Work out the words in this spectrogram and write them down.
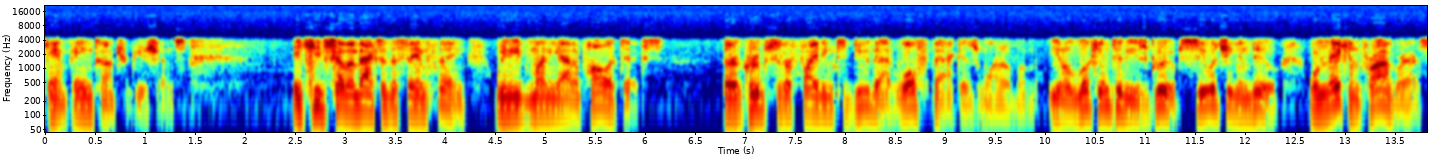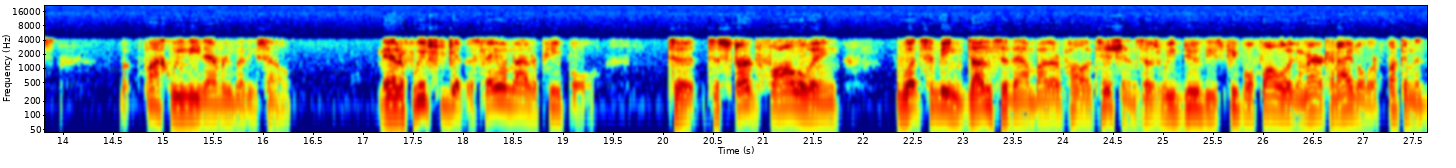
campaign contributions. It keeps coming back to the same thing. We need money out of politics. There are groups that are fighting to do that. Wolf PAC is one of them. You know, look into these groups, see what you can do. We're making progress, but fuck, we need everybody's help. Man, if we could get the same amount of people to to start following what's being done to them by their politicians as we do these people following American Idol or fucking the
